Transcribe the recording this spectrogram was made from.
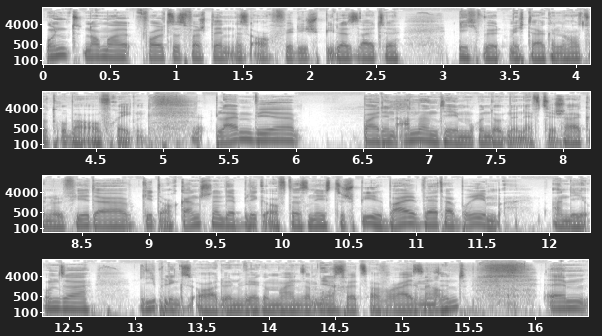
Und nochmal vollstes Verständnis auch für die Spielerseite. Ich würde mich da genauso drüber aufregen. Bleiben wir bei den anderen Themen rund um den FC Schalke 04. Da geht auch ganz schnell der Blick auf das nächste Spiel bei Werder Bremen. Andi, unser Lieblingsort, wenn wir gemeinsam Ja, auswärts auf Reise genau. sind. Ähm,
